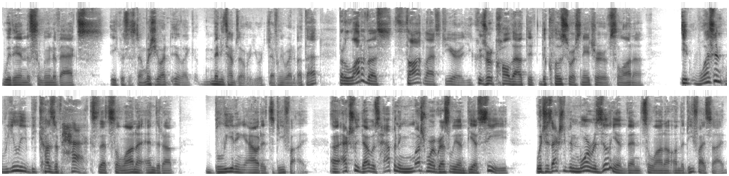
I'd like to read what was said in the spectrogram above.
within the Soluna Vax ecosystem, which you had like many times over. You were definitely right about that. But a lot of us thought last year, you sort of called out the, the closed source nature of Solana. It wasn't really because of hacks that Solana ended up bleeding out its DeFi. Uh, actually, that was happening much more aggressively on BSC, which has actually been more resilient than Solana on the DeFi side.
